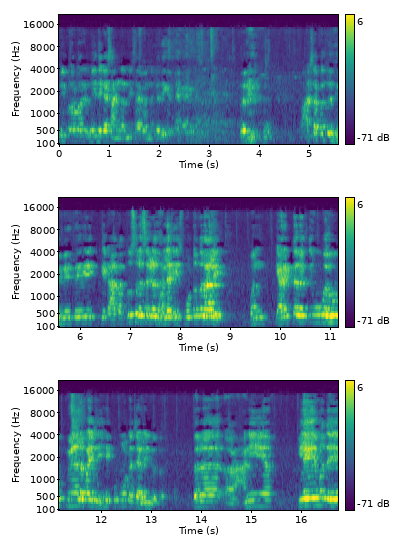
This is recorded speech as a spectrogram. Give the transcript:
मी बरोबर मी ते काय सांगणार नाही साहेबांना कधी घेतल्या काय तर अशा पद्धतीने ते केलं. आता दुसरं सगळं झालं हे फोटो तर आले पण कॅरेक्टर अगदी उभं मिळालं पाहिजे हे खूप मोठं चॅलेंज होतं तर आणि क्ले मध्ये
